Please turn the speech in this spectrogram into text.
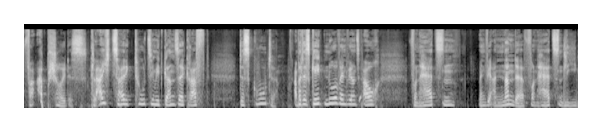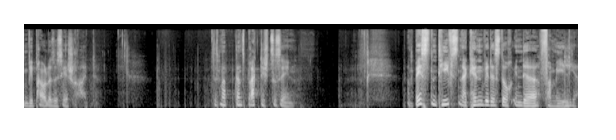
verabscheut es. Gleichzeitig tut sie mit ganzer Kraft das Gute. Aber das geht nur, wenn wir uns auch von Herzen, wenn wir einander von Herzen lieben, wie Paulus es hier schreibt. Das mal ganz praktisch zu sehen. Am besten, tiefsten erkennen wir das doch in der Familie.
